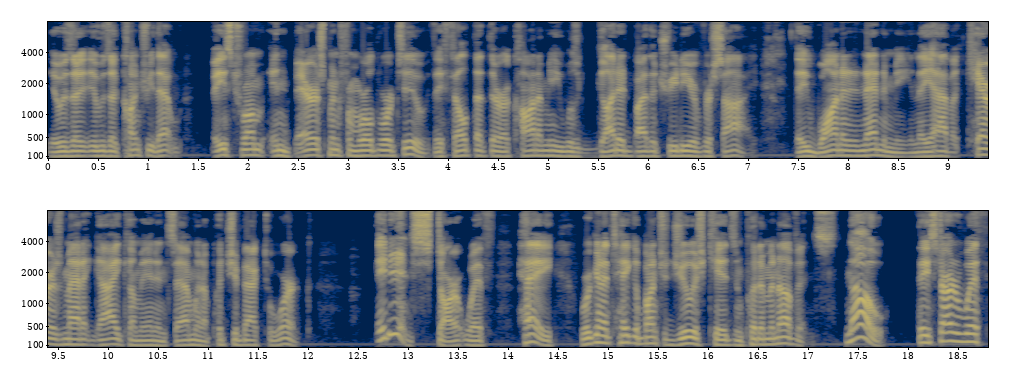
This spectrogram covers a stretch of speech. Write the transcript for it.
It was a it was a country that based from embarrassment from world war ii they felt that their economy was gutted by the treaty of versailles. They wanted an enemy and they have a charismatic guy come in and say i'm going to put you back to work. They didn't start with hey we're going to take a bunch of jewish kids and put them in ovens no they started with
